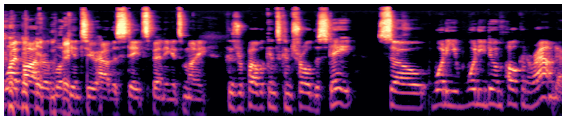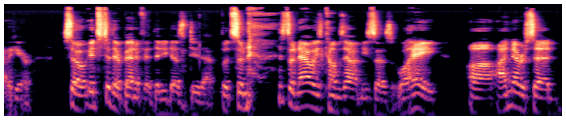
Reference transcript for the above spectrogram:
Why bother look into how the state's spending its money? Because Republicans control the state. So what are you, what are you doing poking around out here? So it's to their benefit that he doesn't do that. But so, so now he comes out and he says, "Well, hey, uh, I never said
